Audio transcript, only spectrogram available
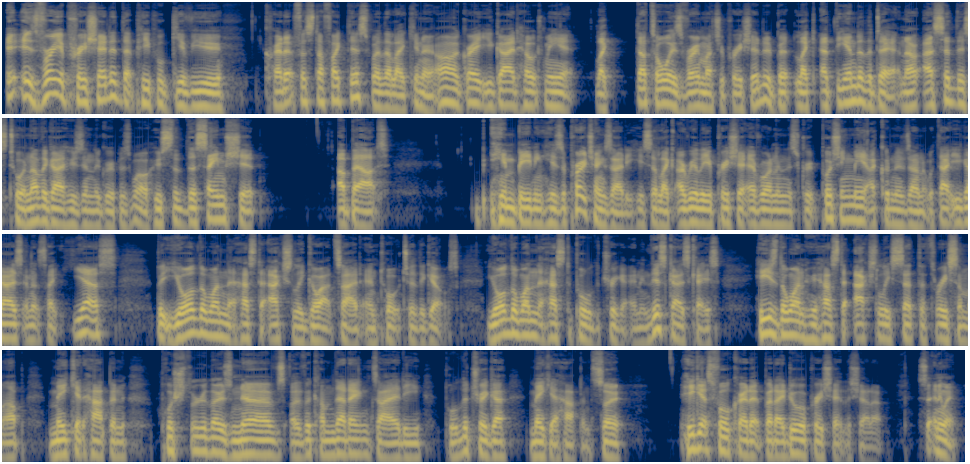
it's very appreciated that people give you credit for stuff like this, where they're like, you know, oh, great, your guide helped me. Like, that's always very much appreciated. But like at the end of the day, and I, I said this to another guy who's in the group as well, who said the same shit about him beating his approach anxiety. He said, like, I really appreciate everyone in this group pushing me. I couldn't have done it without you guys. And it's like, yes, but you're the one that has to actually go outside and talk to the girls. You're the one that has to pull the trigger. And in this guy's case, He's the one who has to actually set the threesome up, make it happen, push through those nerves, overcome that anxiety, pull the trigger, make it happen. So he gets full credit, but I do appreciate the shout out. So, anyway,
